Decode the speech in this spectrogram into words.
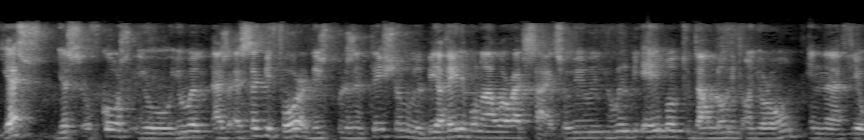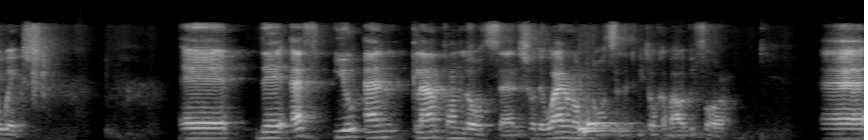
yes, yes, of course. You you will, as I said before, this presentation will be available on our website, so you, you will be able to download it on your own in a few weeks. Uh, the FUN clamp on load cell, so the wire rope load cell that we talked about before. Uh,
